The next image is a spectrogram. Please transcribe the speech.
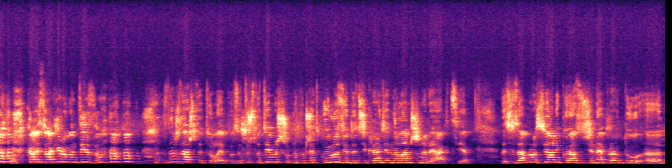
kao i svaki romantizam. Znaš zašto je to lepo? Zato što ti imaš na početku iluziju da će krenuti jedna lančana reakcija. Da će zapravo svi oni koji osjećaju nepravdu e,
